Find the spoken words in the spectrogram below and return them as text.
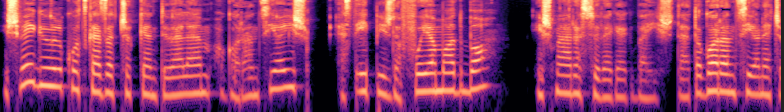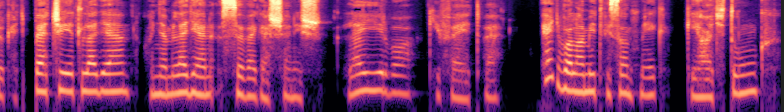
És végül kockázatcsökkentő elem a garancia is, ezt építsd a folyamatba, és már a szövegekbe is. Tehát a garancia ne csak egy pecsét legyen, hanem legyen szövegesen is leírva, kifejtve. Egy valamit viszont még kihagytunk,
